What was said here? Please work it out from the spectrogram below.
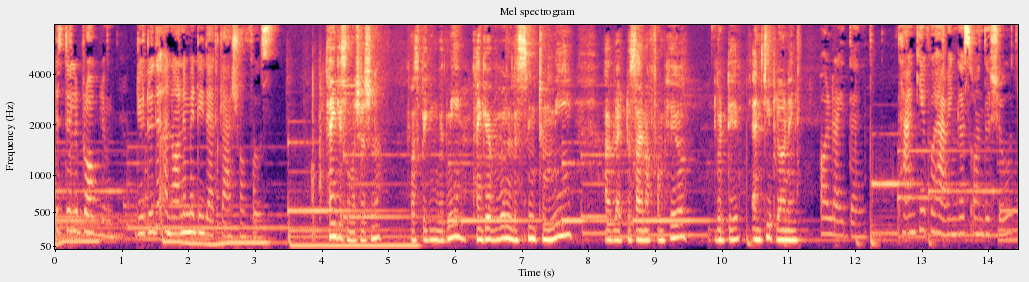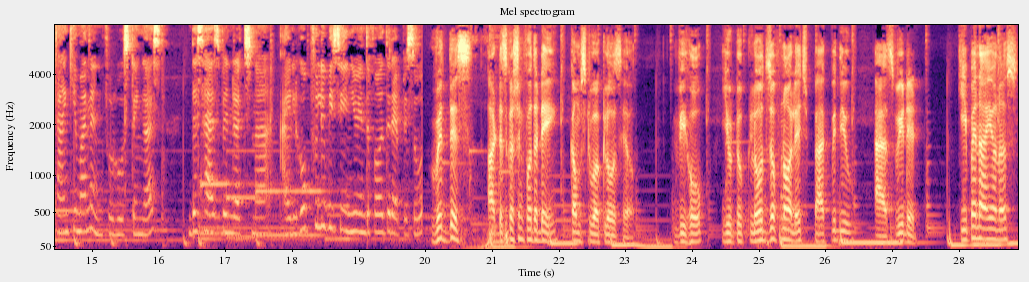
is still a problem due to the anonymity that cash offers. Thank you so much, Rachna, for speaking with me. Thank you, everyone, listening to me. I would like to sign off from here. Good day and keep learning. Alright then. Thank you for having us on the show. Thank you, Manan, for hosting us. This has been Rachna. I'll hopefully be seeing you in the further episode. With this, our discussion for the day comes to a close here. We hope you took loads of knowledge back with you as we did. Keep an eye on us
